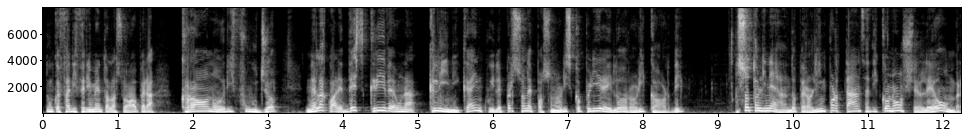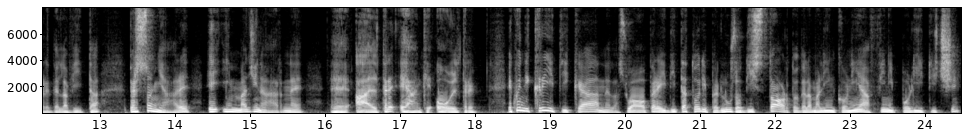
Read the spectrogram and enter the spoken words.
dunque fa riferimento alla sua opera Crono Rifugio, nella quale descrive una clinica in cui le persone possono riscoprire i loro ricordi sottolineando però l'importanza di conoscere le ombre della vita per sognare e immaginarne eh, altre e anche oltre. E quindi critica nella sua opera i dittatori per l'uso distorto della malinconia a fini politici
